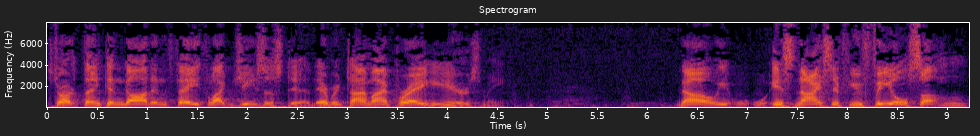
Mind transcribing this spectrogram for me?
Start thinking God in faith like Jesus did. Every time I pray, He hears me. Now, it's nice if you feel something,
